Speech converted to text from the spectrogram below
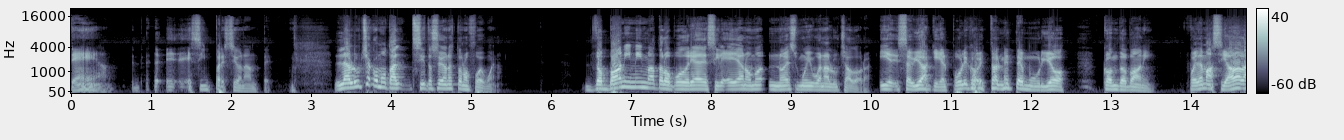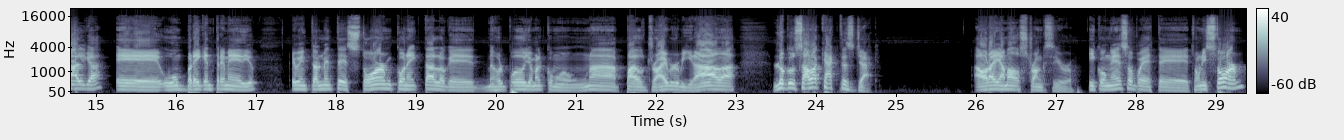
Damn. E, e, es impresionante. La lucha como tal, si te soy honesto, no fue buena. The Bunny misma te lo podría decir, ella no, no es muy buena luchadora. Y se vio aquí, el público virtualmente murió con The Bunny. Fue demasiado larga, eh, hubo un break entre medio. Eventualmente Storm conecta lo que mejor puedo llamar como una pile driver virada. Lo que usaba Cactus Jack. Ahora llamado Strong Zero. Y con eso, pues, este, Tony Storm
